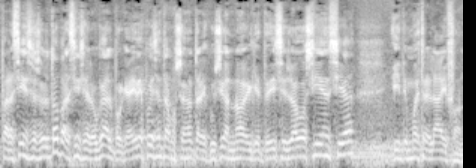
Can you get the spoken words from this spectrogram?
para ciencia, sobre todo para ciencia local, porque ahí después entramos en otra discusión, ¿no? El que te dice yo hago ciencia y te muestra el iPhone.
